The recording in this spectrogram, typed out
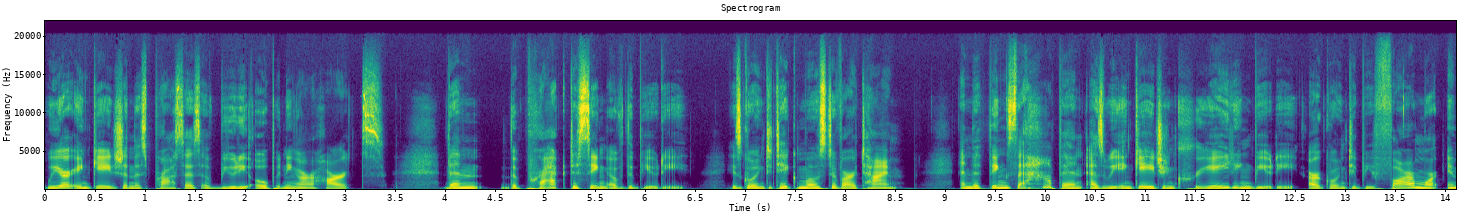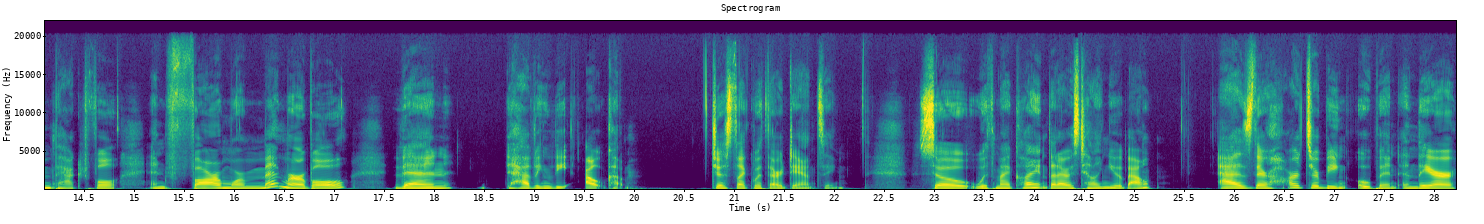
we are engaged in this process of beauty opening our hearts, then the practicing of the beauty is going to take most of our time. And the things that happen as we engage in creating beauty are going to be far more impactful and far more memorable than having the outcome, just like with our dancing. So, with my client that I was telling you about, as their hearts are being opened and they are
